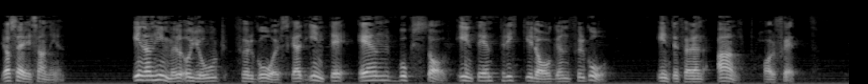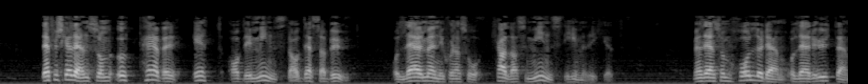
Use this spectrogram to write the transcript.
Jag säger sanningen. Innan himmel och jord förgår skall inte en bokstav inte en prick i lagen förgå inte förrän allt har skett. Därför skall den som upphäver ett av de minsta av dessa bud och lär människorna så kallas minst i himmelriket men den som håller dem och lär ut dem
